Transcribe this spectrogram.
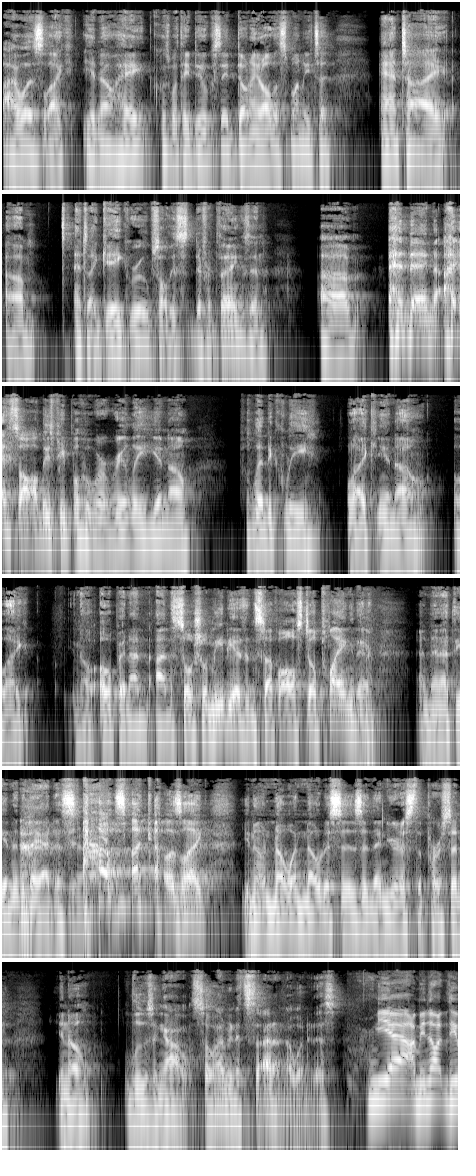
I was like, you know, hey, because what they do, because they donate all this money to anti um, anti gay groups, all these different things, and um, and then I saw all these people who were really, you know, politically like, you know, like you know, open on on social medias and stuff, all still playing there. And then at the end of the day, I just I was like, I was like, you know, no one notices, and then you're just the person, you know, losing out. So I mean, it's I don't know what it is. Yeah, I mean, like the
